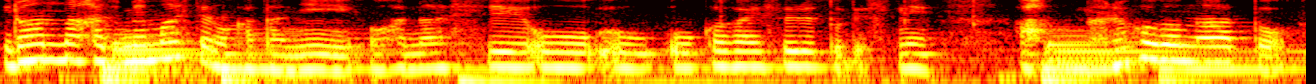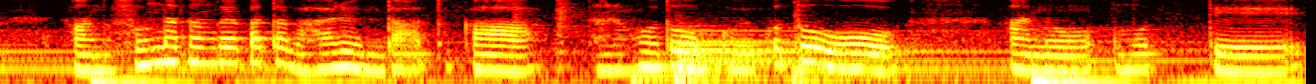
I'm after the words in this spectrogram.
いろんな初めましての方にお話をお伺いするとですねあなるほどなと。あのそんな考え方があるんだとかなるほどこういうことをあの思って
